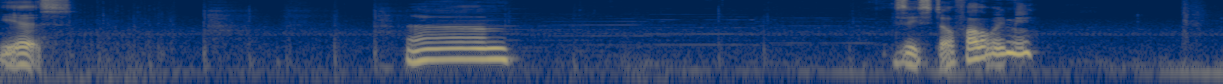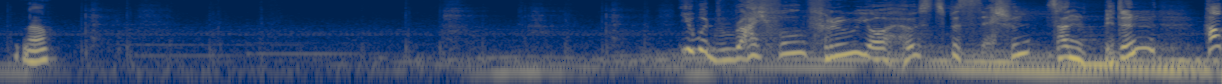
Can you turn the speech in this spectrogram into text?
He is. Um... Is he still following me? No? You would rifle through your host's possessions unbidden? How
